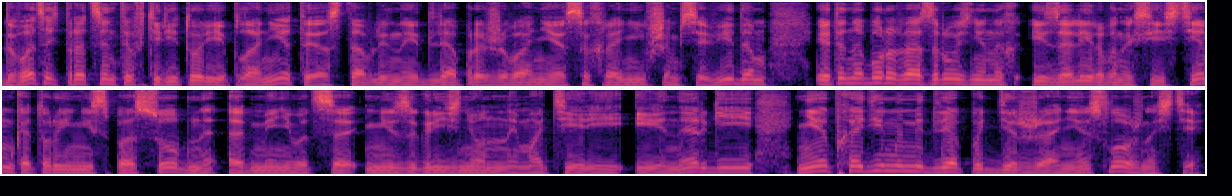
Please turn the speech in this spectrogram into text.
20% территории планеты, оставленной для проживания сохранившимся видом, это набор разрозненных изолированных систем, которые не способны обмениваться незагрязненной материей и энергией, необходимыми для поддержания сложности.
